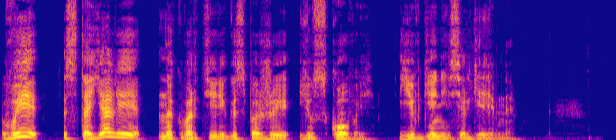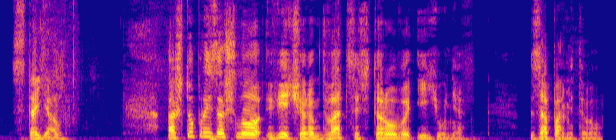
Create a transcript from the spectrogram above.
«Вы стояли на квартире госпожи Юсковой Евгении Сергеевны?» «Стоял». «А что произошло вечером 22 июня?» «Запамятовал».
